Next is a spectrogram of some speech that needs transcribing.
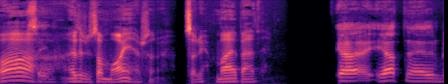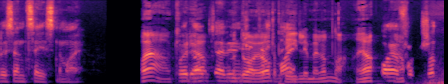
ah, Jeg trodde du sa mai. Sorry. My bad. Ja, ja, det ble sendt 16. mai. Å ja, ok. Ja, det men du har jo april imellom, da. Ja. Og jeg ja. fortsatt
